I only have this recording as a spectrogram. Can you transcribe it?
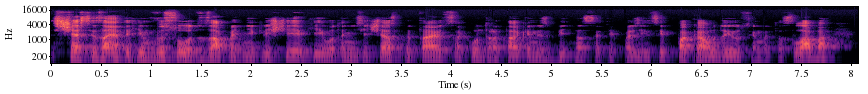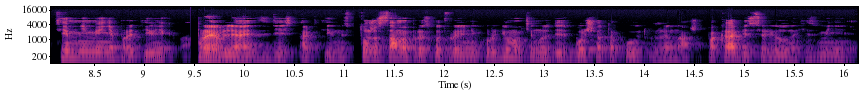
с части занятых им высот западнее Клещеевки. И вот они сейчас пытаются контратаками сбить нас с этих позиций. Пока удается им это слабо. Тем не менее, противник проявляет здесь активность. То же самое происходит в районе Курдюмовки, но здесь больше атакуют уже наши. Пока без серьезных изменений.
